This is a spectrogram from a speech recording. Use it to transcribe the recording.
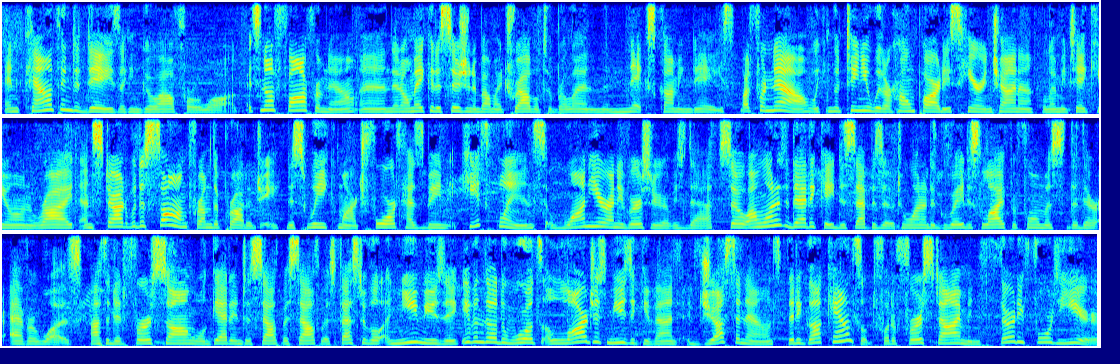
and counting the days I can go out for a walk. It's not far from now, and then I'll make a decision about my travel to Berlin in the next coming days. But for now, we can continue with our home parties here in China. Let me take you on a ride and start with a song from The Prodigy. This week, March 4th, has been Keith Flint's one year anniversary of his death, so I wanted to dedicate this episode to one of the greatest live performances that there ever was. After that first song, we'll get into South by Southwest Festival and new music, even though the world's largest music event just announced that it got cancelled for the first time in 30 40 years.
